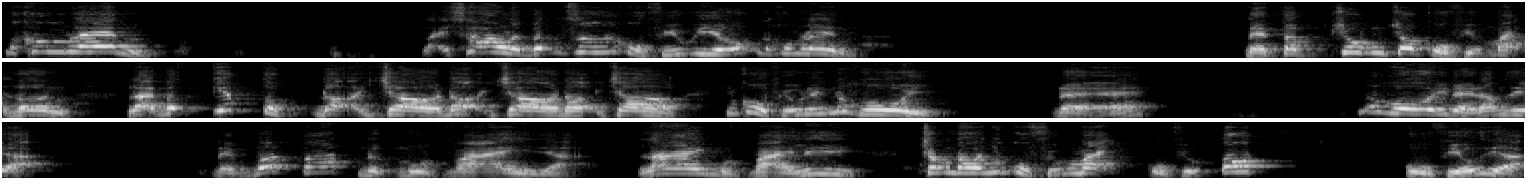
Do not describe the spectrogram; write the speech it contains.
nó không lên? Tại sao lại vẫn giữ cổ phiếu yếu, nó không lên? Để tập trung cho cổ phiếu mạnh hơn lại vẫn tiếp tục đợi chờ đợi chờ đợi chờ. Những cổ phiếu đấy nó hồi để, nó hồi để làm gì ạ? Để vớt phát được một vài gì ạ? Like một vài ly. Trong đó những cổ phiếu mạnh, cổ phiếu tốt, cổ phiếu gì ạ?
